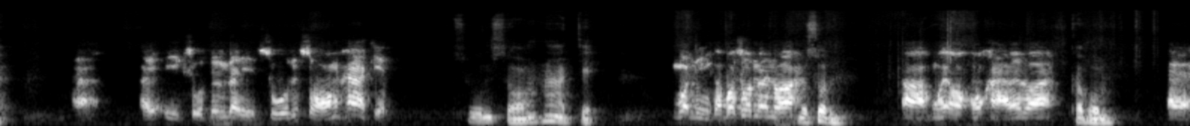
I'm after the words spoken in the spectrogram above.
ดอ่าไออีกสูตรหนึ่งได้ศูนย์สองห้าเจ็ดศูนย์สองห้าเจ็ด งวดนี้กับบอส้นแมันวะบ่ส้นอ่าหวยออกหกขาแมันวะครับผม เออ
